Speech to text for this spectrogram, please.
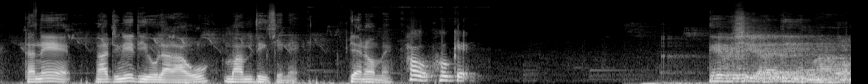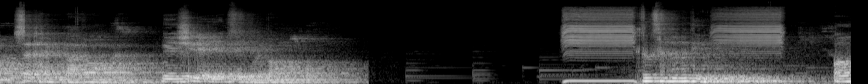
။ဒါနဲ့ငါဒီနေ့ဒီကိုလာတာကိုအမမသိချင်နဲ့။ပြန်တော့မယ်ဟုတ်ဟုတ်ကဲ့ငယ်မရှိတာတင့်နေမှာတော့ဆက်ထိုင်ပါတော့မှာငယ်ရှိတဲ့ရဲ့စီဝင်ပေါင်းမှာပေါ့ လူစမ်းမသိဘူး။အော်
